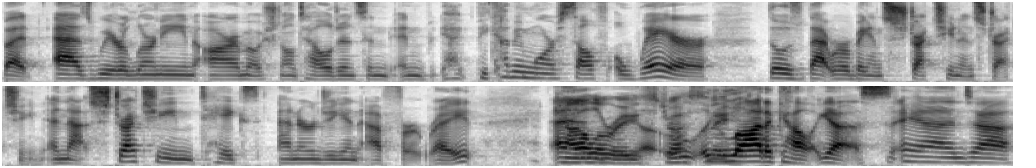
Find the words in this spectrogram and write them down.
But as we are learning our emotional intelligence and, and becoming more self-aware, those that rubber band's stretching and stretching, and that stretching takes energy and effort, right? And Calories, a- a, lot of calories, yes. And uh,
